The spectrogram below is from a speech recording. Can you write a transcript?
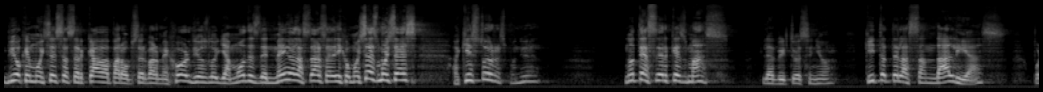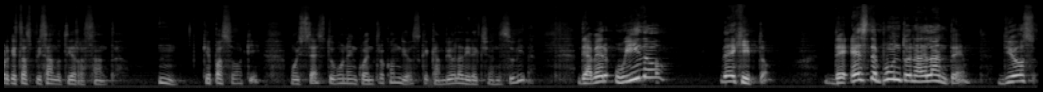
vio que Moisés se acercaba para observar mejor, Dios lo llamó desde en medio de la zarza y dijo, Moisés, Moisés, aquí estoy, respondió él. No te acerques más, le advirtió el Señor. Quítate las sandalias porque estás pisando tierra santa. Mm, ¿Qué pasó aquí? Moisés tuvo un encuentro con Dios que cambió la dirección de su vida. De haber huido de Egipto, de este punto en adelante, Dios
